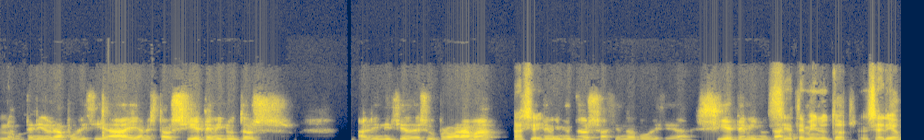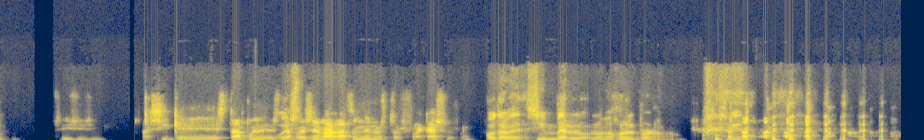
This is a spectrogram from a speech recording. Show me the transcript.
han tenido una publicidad y han estado siete minutos al inicio de su programa, ¿Ah, sí? siete minutos haciendo publicidad, siete minutos. ¿Siete minutos? ¿En serio? Sí, sí, sí. Así que esta puede, esta Pues- puede ser la razón de nuestros fracasos. ¿no? Otra vez, sin verlo, lo mejor del programa.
